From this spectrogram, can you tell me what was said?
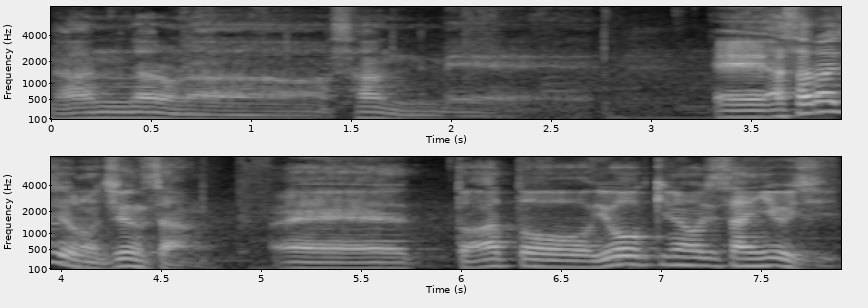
なんだろうな。3名。えー、朝ラジオのじゅんさん。えー、っとあと陽気なおじさんゆうじ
